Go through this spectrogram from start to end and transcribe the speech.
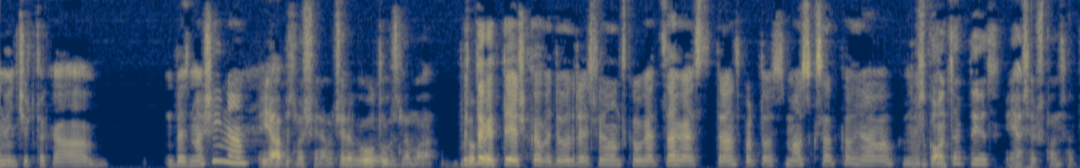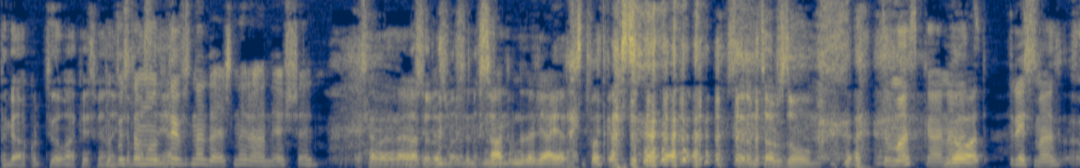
Viņš ir tā kā bez mašīnām. Jā, bez mašīnām viņš ir O. kultūras namā. Bet To tagad tieši Covid otrais vilnis kaut kāds sākās transportos maskas atkal jāvelk. Uz koncerties? Jā, tieši koncerts. Tā kā, kur cilvēki viens Tu vienā pēc tam mums divas nedēļas nerādies šeit. Es nevaru nerādīt. Mēs, mēs mēs nākamnedēļ jāierakst podkāstu. Mēs varam caur Zoom. Tu maskā Jo, nāc. Trīs es- maskas.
